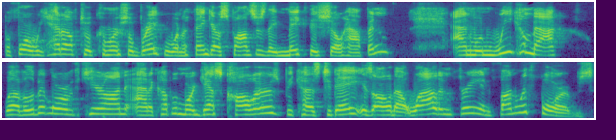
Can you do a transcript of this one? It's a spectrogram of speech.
before we head off to a commercial break. We want to thank our sponsors. They make this show happen. And when we come back, we'll have a little bit more with Kieran and a couple more guest callers because today is all about wild and free and fun with Forbes.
